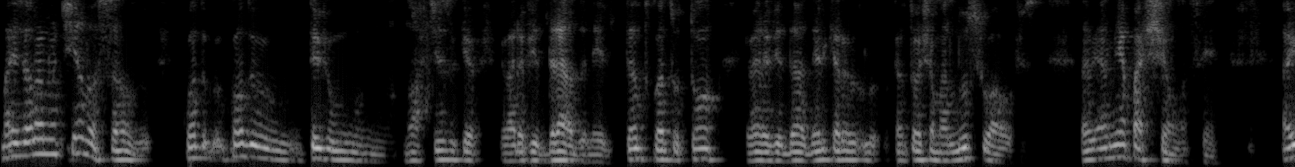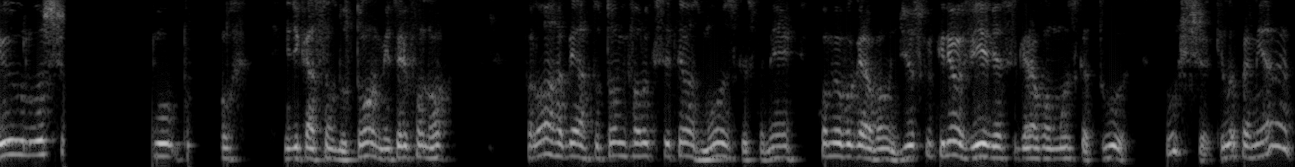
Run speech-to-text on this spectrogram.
mas ela não tinha noção. Do, quando, quando teve um, um artista que eu, eu, era vidrado nele, tanto quanto o Tom, eu era vidrado nele, que era o cantor chamado Lúcio Alves. Era a minha paixão, assim. Aí o Lúcio, por, por indicação do Tom, me telefonou Falou, oh, Roberto, o Tom me falou que você tem umas músicas também. Como eu vou gravar um disco, eu queria ouvir, ver se grava uma música tua. Puxa, aquilo para mim era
